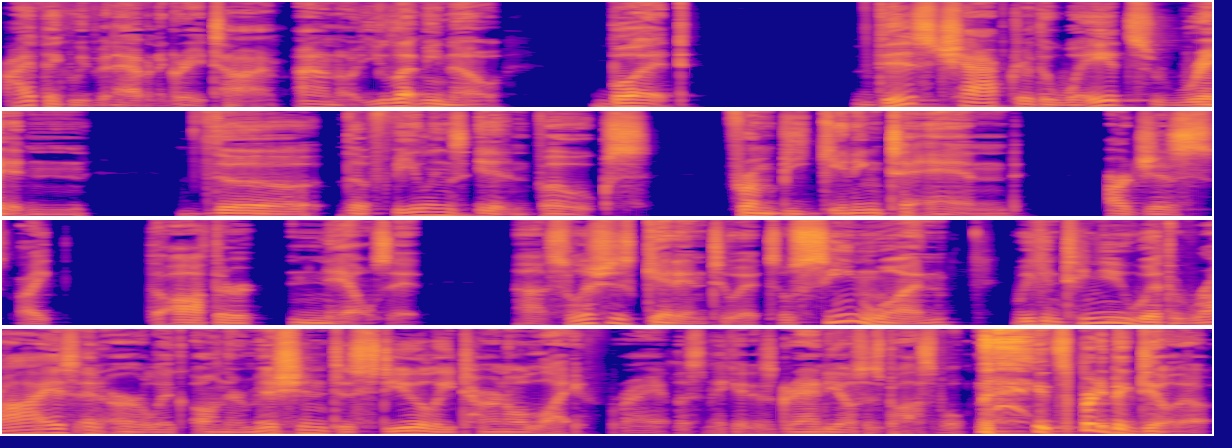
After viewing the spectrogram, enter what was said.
I think we've been having a great time. I don't know. You let me know. But this chapter, the way it's written, the the feelings it invokes from beginning to end are just like the author nails it. Uh, so let's just get into it. So scene one, we continue with Ryze and Erlich on their mission to steal eternal life. Right? Let's make it as grandiose as possible. it's a pretty big deal, though.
